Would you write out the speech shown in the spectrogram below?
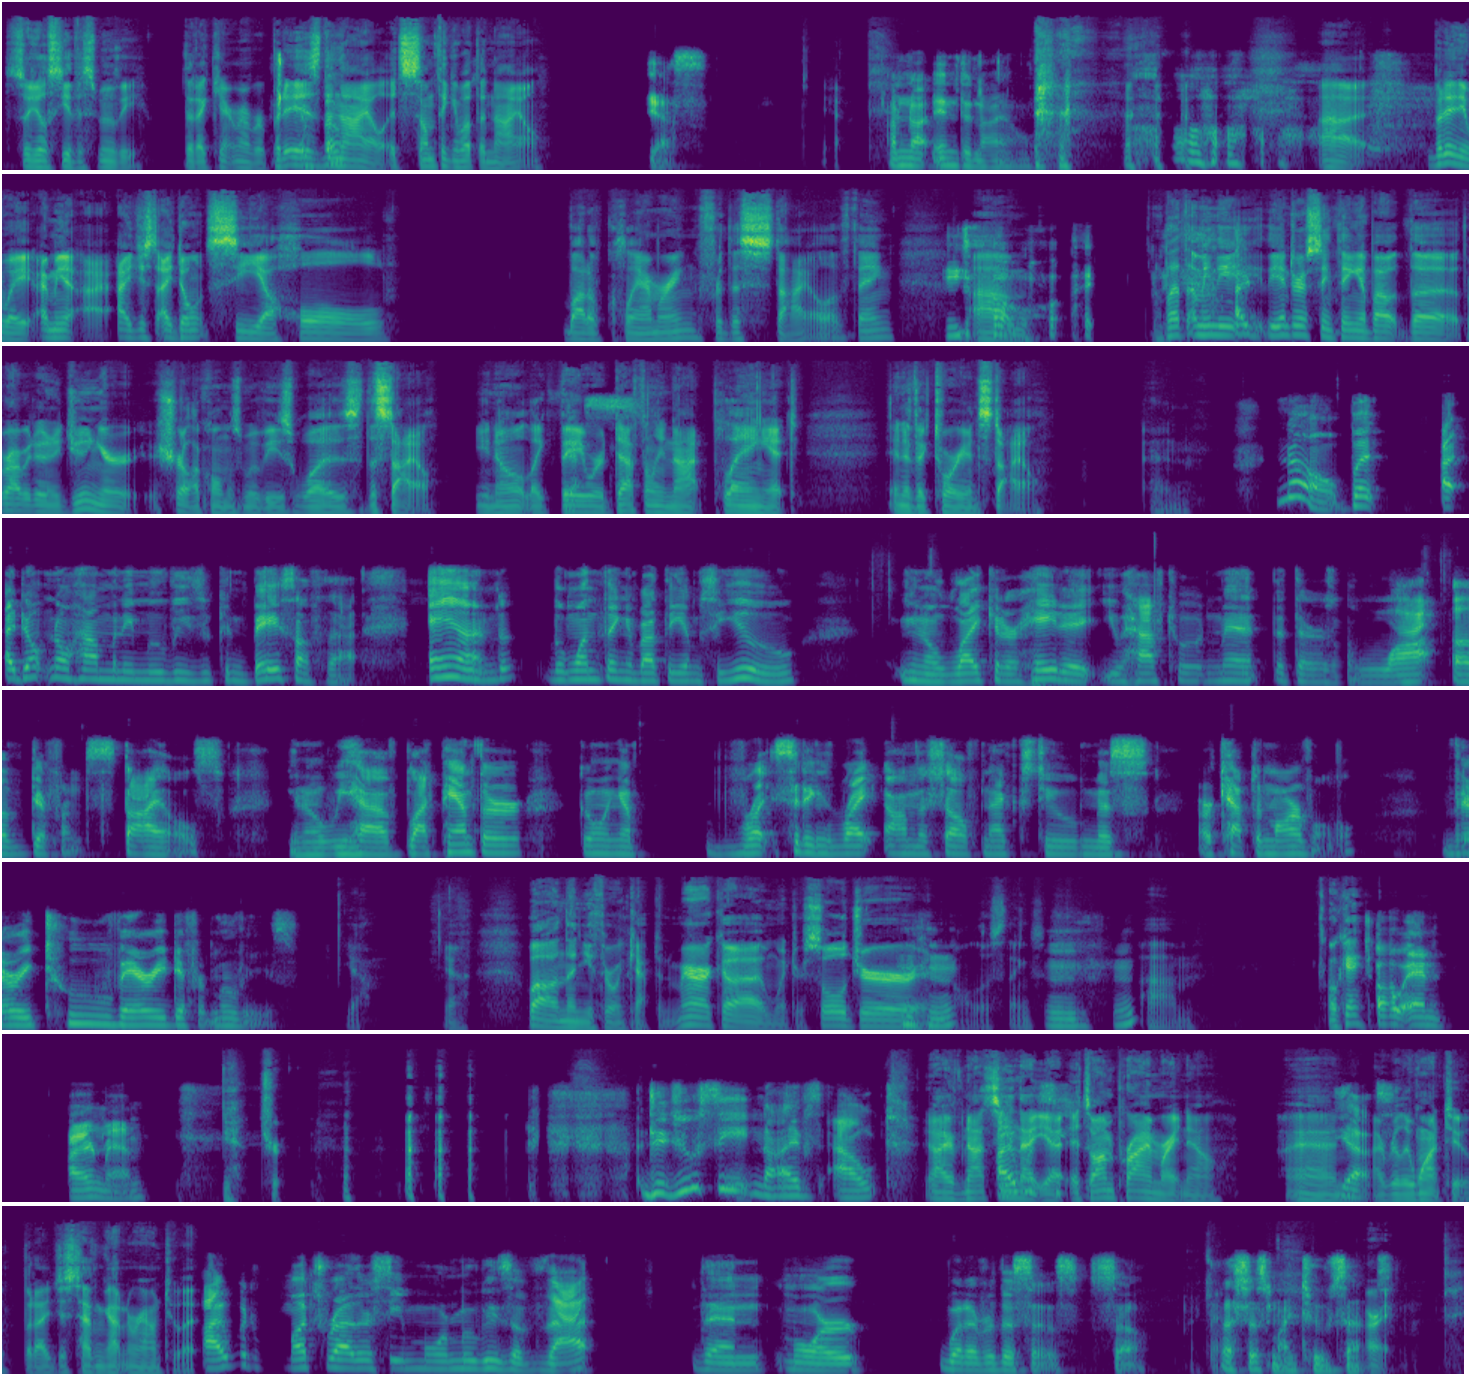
So you'll see this movie that I can't remember, but it is the. Nile. It's something about the Nile. yes Yeah. i'm not in denial Uh, but anyway, I mean, I, I just I don't see a whole lot of clamoring for this style of thing. um, No, I- But I mean, the I- the interesting thing about the, the Robert Downey Jr. Sherlock Holmes movies was the style. You know, like they were definitely not playing it in a Victorian style. And No, but I, I don't know how many movies you can base off of that. And the one thing about the MCU, you know, like it or hate it, you have to admit that there's a lot of different styles. You know, we have Black Panther going up right sitting right on the shelf next to Miss or Captain Marvel. Very two very different movies. Well, and then you throw in Captain America and Winter Soldier and all those things. Mhm. Um, okay, Oh, and Iron Man. yeah, true. Did you see Knives Out? I have not I seen that yet. see- It's on Prime right now, and Yes. I really want to, but I just haven't gotten around to it. I would much rather see more movies of that than more whatever this is. So Okay. that's just my two cents. All right.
